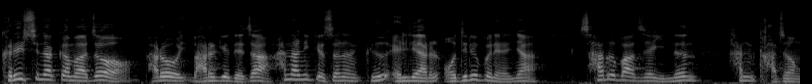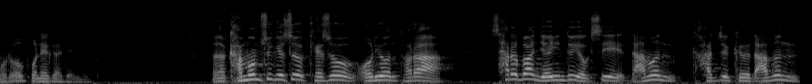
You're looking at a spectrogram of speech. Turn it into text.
그레스네가마저 바로 마르게 되자 하나님께서는 그 엘리야를 어디로 보내느냐 사르밧에 있는 한 가정으로 보내게 됩니다. 어, 가뭄 속에서 계속 어려운 터라 사르밧 여인도 역시 남은 가죽 그 남은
